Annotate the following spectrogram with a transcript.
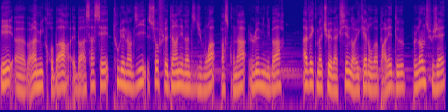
Et voilà, micro-bar, et bah, ça c'est tous les lundis sauf le dernier lundi du mois parce qu'on a le mini-bar avec Mathieu et Maxime dans lesquels on va parler de plein de sujets.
